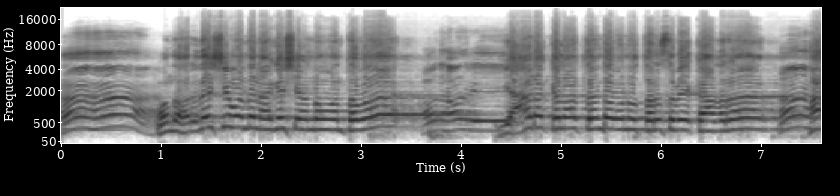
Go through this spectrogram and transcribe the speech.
ಹಾ ಹಾ. ಒಂದು ಹರದೇಶಿ ಒಂದು ನಾಗೇಶಿ ಅನ್ನುವಂಥವ ಹೌದ್ ಹೌದ್ರಿ. ಯಾಡ ಕಲಾ ತಂಡವನ್ನು ತರಿಸಬೇಕಾದ್ರ? ಹಾ ಹಾ.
